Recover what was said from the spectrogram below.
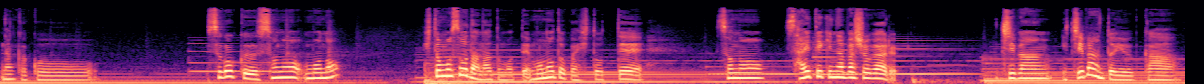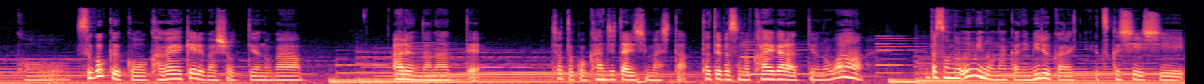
なんかこうすごくそのもの人もそうだなと思って物とか人ってその最適な場所がある。一番一番というかこうすごくこう輝ける場所っていうのがあるんだなってちょっとこう感じたりしました。例えばその貝殻っていうのはぱその海の中で見るから美しいし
